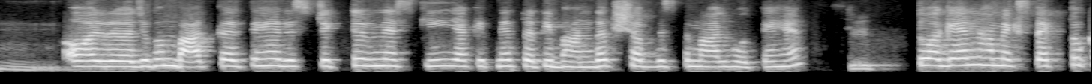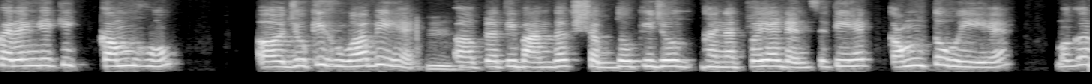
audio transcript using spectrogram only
हम्म, और जब हम बात करते हैं रिस्ट्रिक्टिवनेस की या कितने प्रतिबंधक शब्द इस्तेमाल होते हैं हम्म। तो अगेन हम एक्सपेक्ट तो करेंगे कि कम हो जो कि हुआ भी है। अ, प्रतिबंधक शब्दों की जो घनत्व या डेंसिटी है कम तो हुई है मगर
